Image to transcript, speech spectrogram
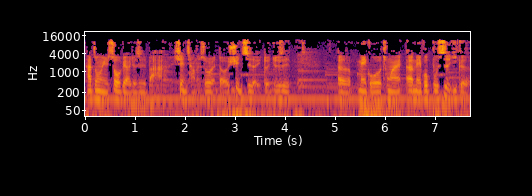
他终于受不了，就是把现场的所有人都训斥了一顿，就是呃，美国从来呃，美国不是一个。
